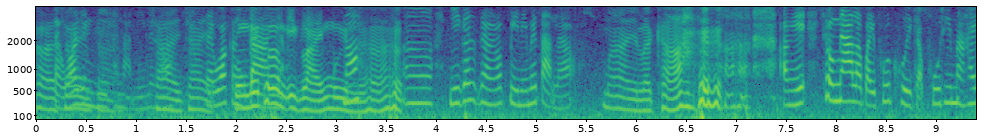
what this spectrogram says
ค่ะแต่ว่าใช่ยังดีค่ะ ขนาดนี้เลยใช่เนาะ ใช่แต่ว่ากลางๆคงได้เพิ่มอีกหลายหมื่นเนอะ นะคะเอองี้ก็แสดงว่าปีนี้ไม่ตัดแล้ว ไม่ละค่ะ เอางี้ช่วงหน้าเราไปพูดคุยกับผู้ที่มาให้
